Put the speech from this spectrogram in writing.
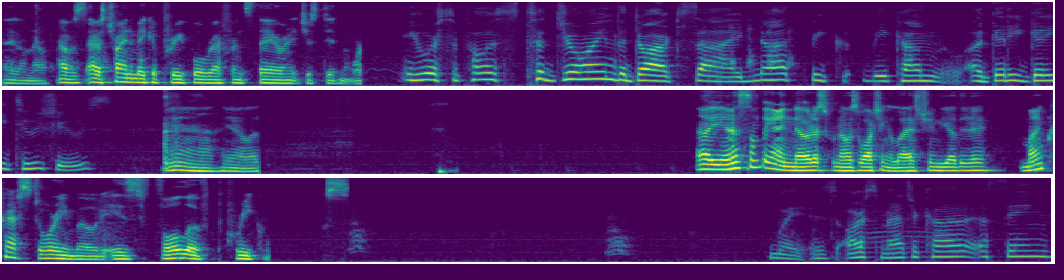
I don't know. I was I was trying to make a prequel reference there, and it just didn't work. You were supposed to join the dark side, not be- become a goody goody two shoes. Yeah, yeah. Uh, you know something I noticed when I was watching a live stream the other day? Minecraft Story Mode is full of prequels. Wait, is Ars Magica a thing?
